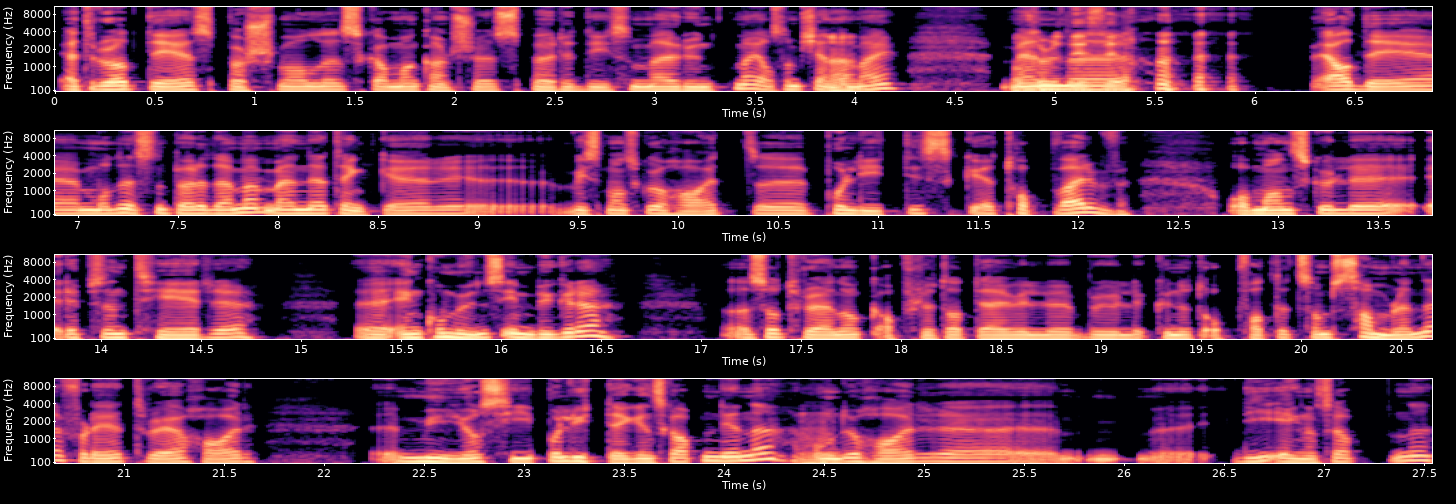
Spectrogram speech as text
Jeg tror at det spørsmålet skal man kanskje spørre de som er rundt meg, og som kjenner Ja. meg. Hva tror du de eh, sier? Ja, det må du nesten spørre dem om, men jeg tenker eh, hvis man skulle ha et eh, politisk eh, toppverv, og man skulle representere en kommunes innbyggere, så tror jeg nok absolutt at jeg ville bli kunnet oppfattet som samlende, for det tror jeg har mye å si på lytteegenskapene dine, Mm. om du har de egenskapene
